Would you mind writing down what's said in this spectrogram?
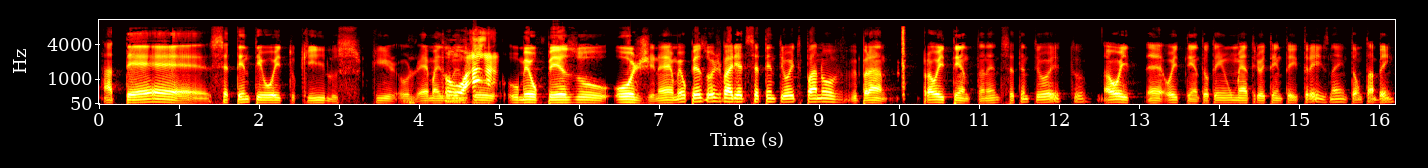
até 78 quilos, que é mais ou menos o, o, meu peso hoje, né? O meu peso hoje varia de 78 para para 80, né? De 78 a 80. É, eu tenho 1,83m, né? Então tá bem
